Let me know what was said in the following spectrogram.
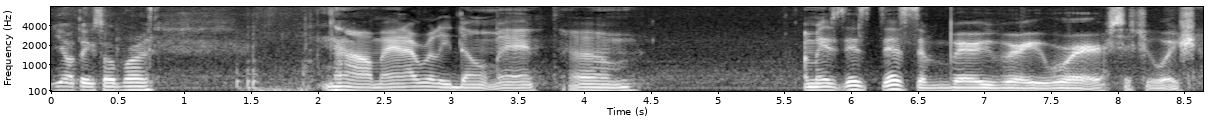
You don't think so, Brian? No, man, I really don't, man. Um, I mean, it's, it's that's a very, very rare situation.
